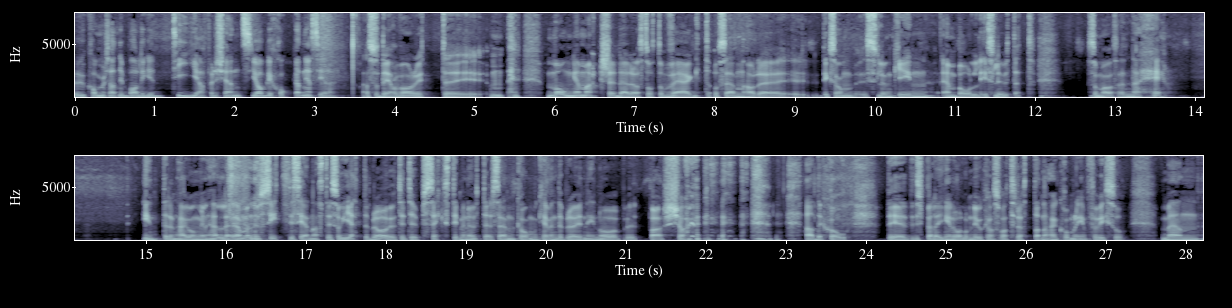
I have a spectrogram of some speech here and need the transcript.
hur kommer det sig att ni bara ligger tia? För det känns, jag blir chockad när jag ser det här. Alltså det har varit eh, många matcher där det har stått och vägt och sen har det eh, liksom slunkit in en boll i slutet. Som var så här, nähä, inte den här gången heller. Ja, men nu City senast, det såg jättebra ut i typ 60 minuter. Sen kom Kevin De Bruyne in och bara kör. hade show. Det, det, spelar ingen roll om Newcastle var trötta när han kommer in förvisso. Men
